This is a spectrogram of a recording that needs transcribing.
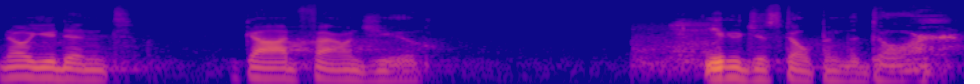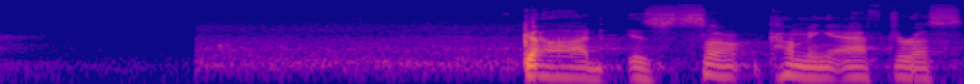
No, you didn't. God found you. You just opened the door. God is coming after us,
